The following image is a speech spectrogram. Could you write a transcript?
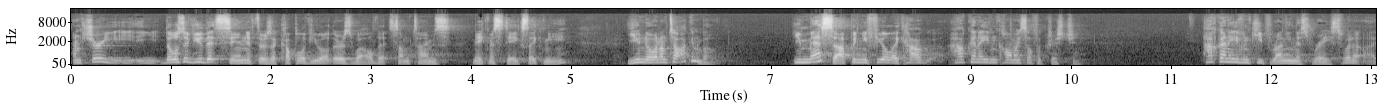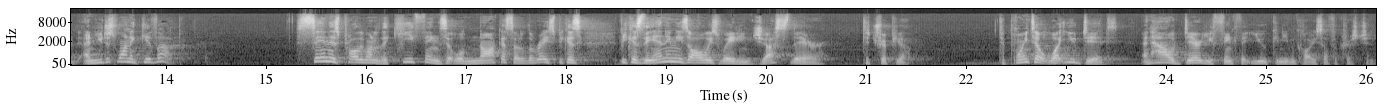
I'm sure you, you, those of you that sin, if there's a couple of you out there as well that sometimes make mistakes like me, you know what I'm talking about. You mess up and you feel like, how, how can I even call myself a Christian? How can I even keep running this race? What, and you just want to give up. Sin is probably one of the key things that will knock us out of the race because, because the enemy's always waiting just there to trip you up, to point out what you did and how dare you think that you can even call yourself a Christian?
